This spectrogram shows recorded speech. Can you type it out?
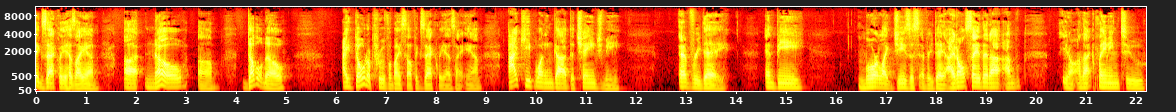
exactly as I am. Uh, no, um, double no, I don't approve of myself exactly as I am. I keep wanting God to change me every day and be more like Jesus every day. I don't say that I, I'm you know, I'm not claiming to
